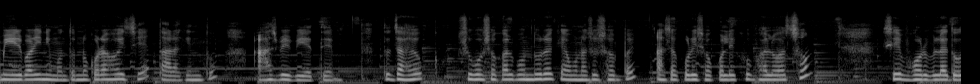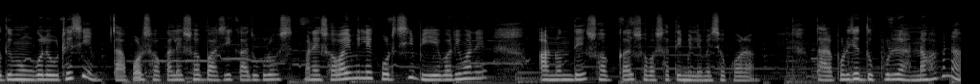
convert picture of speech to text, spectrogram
মেয়ের বাড়ি নিমন্ত্রণ করা হয়েছে, তারা কিন্তু আসবে বিয়েতে। তো যাই হোক, শুভ সকাল বন্ধুরা, কেমন আছো সবাই? আশা করি সকলে খুব ভালো আছো। সেই ভোরবেলায় দধি মঙ্গলে উঠেছি, তারপর সকালে সব বাসি কাজগুলো মানে সবাই মিলে করছি, বিয়ে বাড়ি মানে আনন্দে সব কাজ সবার সাথে মিলেমিশে করা। তারপরে যে দুপুরে রান্না হবে না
